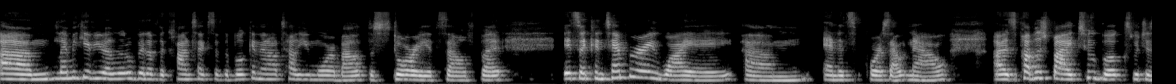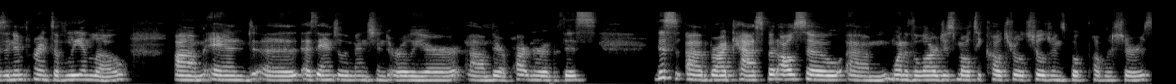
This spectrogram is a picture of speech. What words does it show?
Um, let me give you a little bit of the context of the book and then I'll tell you more about the story itself. But it's a contemporary YA, um, and it's of course out now. Uh, it's published by Tu Books, which is an imprint of Lee and Low. Um, and uh, as Angela mentioned earlier, um, they're a partner of this this uh, broadcast, but also um, one of the largest multicultural children's book publishers.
